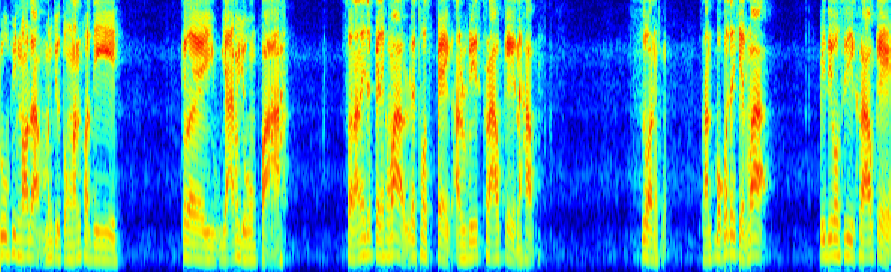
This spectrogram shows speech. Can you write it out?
รูปพี่น็อตอะมันอยู่ตรงนั้นพอดี ก็เลยย้ายมาอยู่มุมขวา ส่วนอันนี้จะเป็นคำว่า Retrospect Unreleased Karaoke นะครับ ส่วนสันปกก็จะเขียนว่าวิดีโอซีดีคาราโอเกะ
